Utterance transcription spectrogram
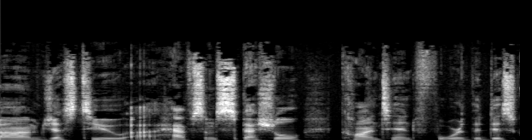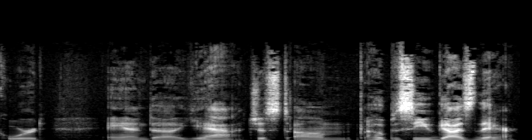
um, just to uh, have some special content for the Discord. And uh, yeah, just um, I hope to see you guys there.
